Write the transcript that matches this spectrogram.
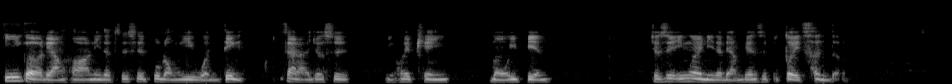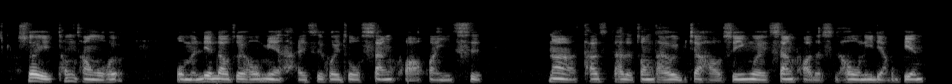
第一个两滑你的姿势不容易稳定，再来就是你会偏某一边，就是因为你的两边是不对称的。所以通常我会。我们练到最后面还是会做三滑换一次，那它它的状态会比较好，是因为三滑的时候你两边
